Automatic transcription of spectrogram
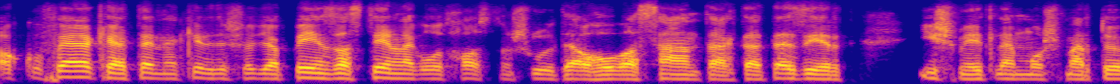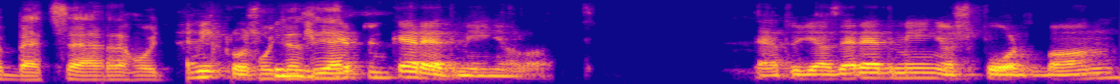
akkor fel kell tenni a kérdést, hogy a pénz az tényleg ott hasznosult-e, ahova szánták. Tehát ezért ismétlem most már több egyszerre, hogy... Miklós, hogy az ilyen... eredmény alatt. Tehát ugye az eredmény a sportban,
